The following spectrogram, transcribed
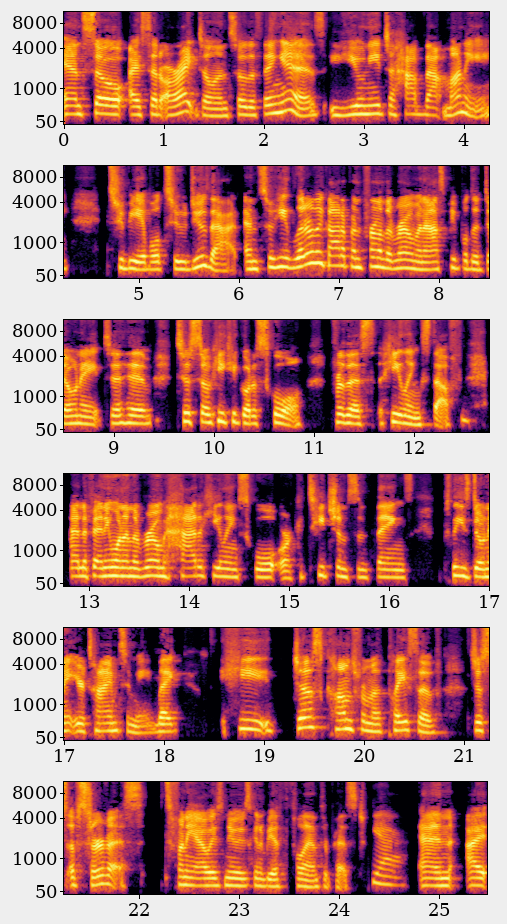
And so I said, All right, Dylan. So the thing is, you need to have that money to be able to do that. And so he literally got up in front of the room and asked people to donate to him to so he could go to school for this healing stuff. And if anyone in the room had a healing school or could teach him some things, please donate your time to me. Like he just comes from a place of just of service it's funny, I always knew he was going to be a philanthropist. Yeah. And I,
